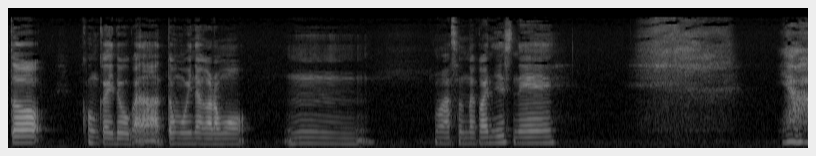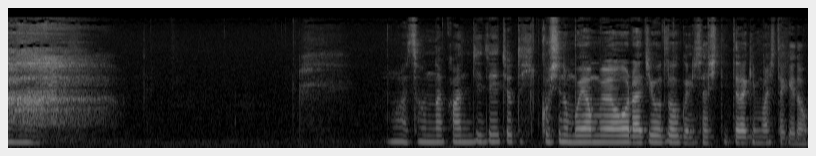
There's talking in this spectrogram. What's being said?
と、今回どうかなと思いながらも、うん、まあそんな感じですね。いやまあそんな感じでちょっと引っ越しのモヤモヤをラジオトークにさせていただきましたけど。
